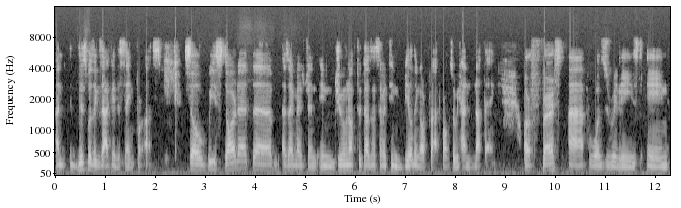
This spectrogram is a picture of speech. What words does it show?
and this was exactly the same for us. So we started uh, as i mentioned in june of 2017 building our platform so we had nothing. Our first app was released in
